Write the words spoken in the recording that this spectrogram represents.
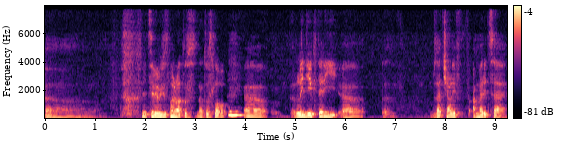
teď si nevím, že jsme na to, na to slovo. Mm-hmm. Lidi, kteří začali v Americe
